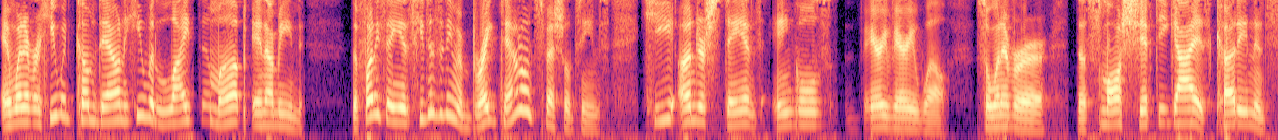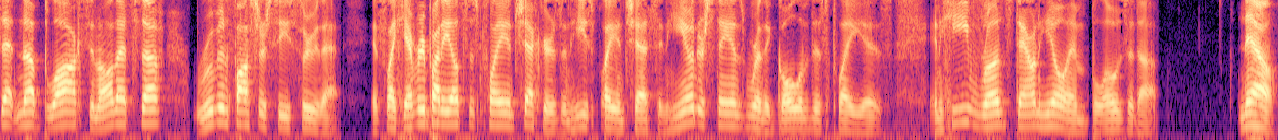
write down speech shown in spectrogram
And whenever he would come down, he would light them up. And I mean, the funny thing is, he doesn't even break down on special teams. He understands angles very, very well. So whenever the small shifty guy is cutting and setting up blocks and all that stuff, Reuben Foster sees through that. It's like everybody else is playing checkers and he's playing chess, and he understands where the goal of this play is. And he runs downhill and blows it up. Now,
